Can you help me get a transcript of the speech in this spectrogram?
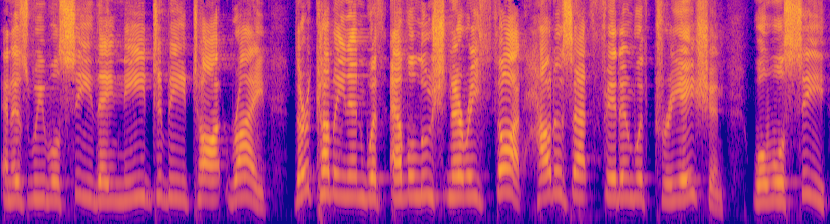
And as we will see, they need to be taught right. They're coming in with evolutionary thought. How does that fit in with creation? Well, we'll see.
